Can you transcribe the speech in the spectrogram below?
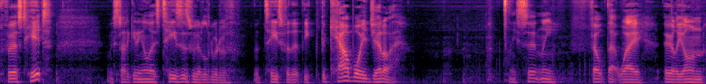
first hit. We started getting all those teasers. We got a little bit of a tease for the, the, the Cowboy Jedi. He certainly felt that way early on.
